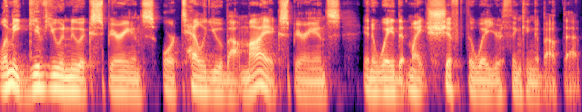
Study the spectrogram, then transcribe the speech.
Let me give you a new experience or tell you about my experience in a way that might shift the way you're thinking about that.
